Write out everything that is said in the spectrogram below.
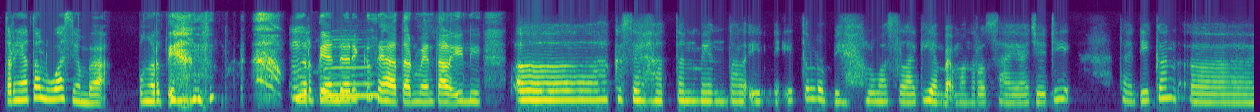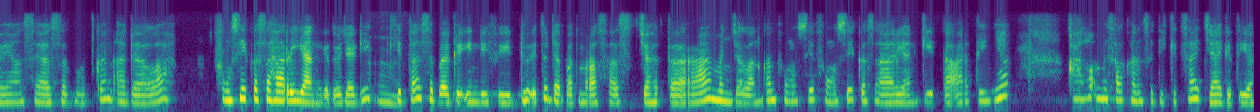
Ternyata luas ya Mbak pengertian pengertian dari kesehatan mental ini. Uh, kesehatan mental ini itu lebih luas lagi ya Mbak menurut saya. Jadi tadi kan uh, yang saya sebutkan adalah fungsi keseharian gitu. Jadi hmm. kita sebagai individu itu dapat merasa sejahtera menjalankan fungsi-fungsi keseharian kita. Artinya kalau misalkan sedikit saja gitu ya.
